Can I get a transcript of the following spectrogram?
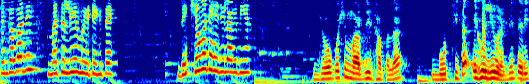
ਚੰਗਾ ਬਾਜੀ ਮੈਂ ਚੱਲੀ ਆ ਮੀਟਿੰਗ ਤੇ। ਦੇਖਿਓ ਮੈਂ ਕਿਹੋ ਜਿਹੀ ਲੱਗਦੀ ਆ। ਜੋ ਕੁਛ ਮਰਜ਼ੀ ਥੱਪ ਲੈ ਬੂਥੀ ਤਾਂ ਇਹੋ ਜਿਹੀ ਓ ਰਹਿਣੀ ਤੇਰੀ।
